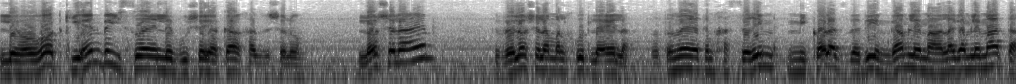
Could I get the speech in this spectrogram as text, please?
להורות כי אין בישראל לבושי יקר חז ושלום, לא שלהם ולא של המלכות לאלה. זאת אומרת, הם חסרים מכל הצדדים, גם למעלה, גם למטה.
